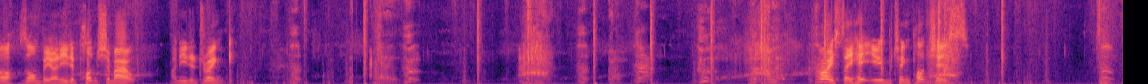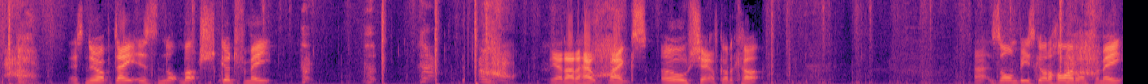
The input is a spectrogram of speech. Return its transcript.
Oh, zombie, I need to punch him out. I need a drink. Christ, they hit you in between punches. This new update is not much good for me. Yeah, that'll help, thanks. Oh shit, I've got a cut. That zombie's got a hard one for me.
